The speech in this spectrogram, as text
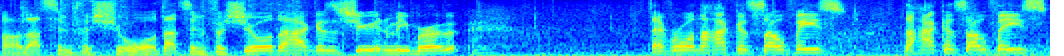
Oh, that's him for sure. That's him for sure. The hacker's shooting me, bro. Everyone, the hacker's southeast. The hacker's southeast.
